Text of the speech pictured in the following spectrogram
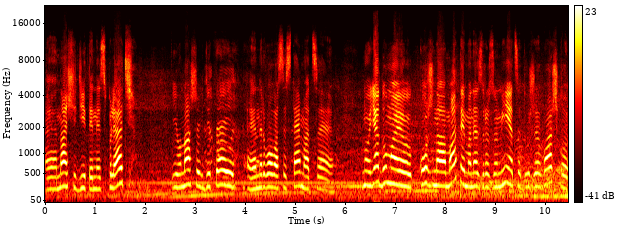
е, наші діти не сплять. І у наших дітей е, нервова система це. Ну, я думаю, кожна мати мене зрозуміє, це дуже важко.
